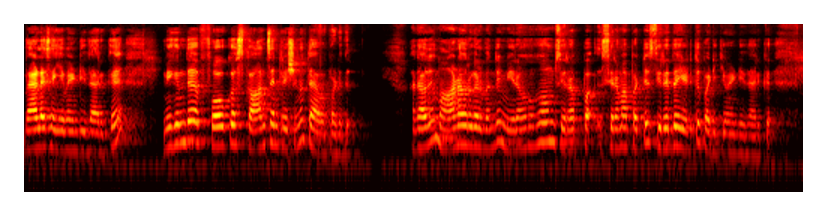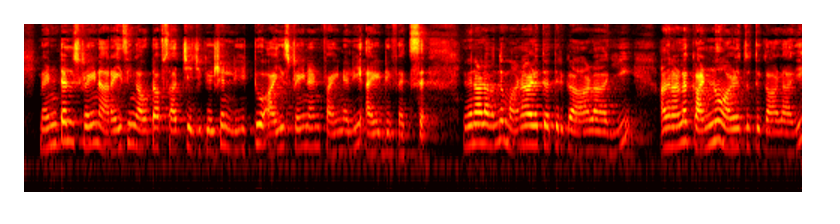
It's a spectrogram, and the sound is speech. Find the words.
வேலை செய்ய வேண்டியதாக இருக்குது மிகுந்த ஃபோக்கஸ் கான்சன்ட்ரேஷனும் தேவைப்படுது. அதாவது மாணவர்கள் வந்து மிகவும் சிறப்ப சிரமப்பட்டு சிரதை எடுத்து படிக்க வேண்டியதாக இருக்குது mental strain arising out of such education lead to eye strain and finally eye defects இதனால் வந்து மன அழுத்தத்திற்கு ஆளாகி அதனால் கண்ணும் அழுத்தத்துக்கு ஆளாகி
